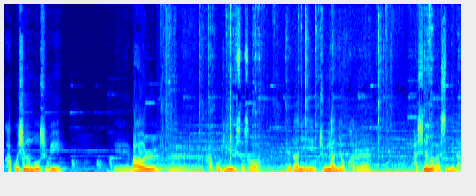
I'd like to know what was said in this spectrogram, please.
가꾸시는 모습이 에, 마을 에, 가꾸기에 있어서 대단히 중요한 역할을 하시는 것 같습니다.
